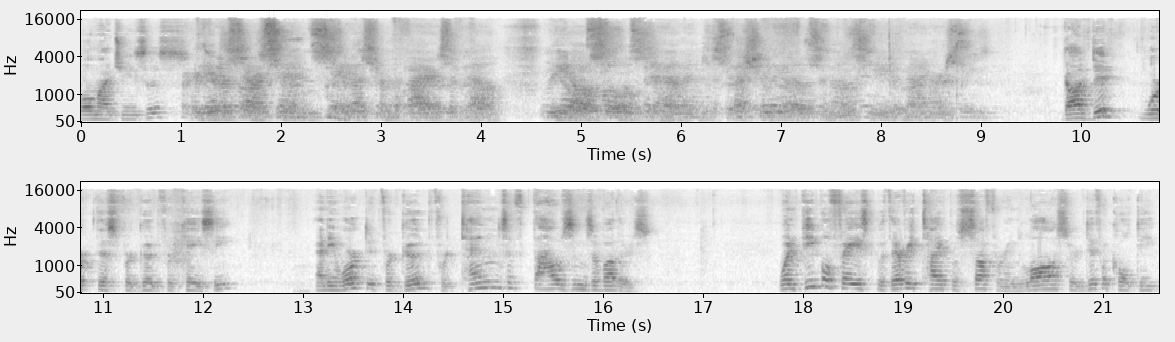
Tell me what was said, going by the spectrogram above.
O my Jesus, Forgive us our sins, save us from the fires of hell. Lead all souls to heaven, especially those in most need of thy mercy. God did work this for good for Casey, and he worked it for good for tens of thousands of others. When people faced with every type of suffering, loss, or difficulty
